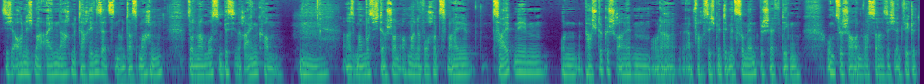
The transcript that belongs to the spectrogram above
sich auch nicht mal einen Nachmittag hinsetzen und das machen, sondern man muss ein bisschen reinkommen. Mhm. Also man muss sich da schon auch mal eine Woche, zwei Zeit nehmen und ein paar Stücke schreiben oder einfach sich mit dem Instrument beschäftigen, um zu schauen, was da sich entwickelt.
